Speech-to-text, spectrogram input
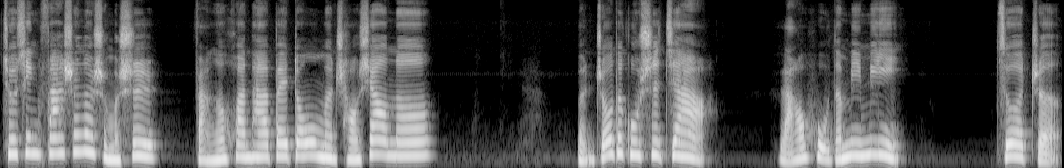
究竟发生了什么事，反而换他被动物们嘲笑呢？本周的故事叫《老虎的秘密》，作者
